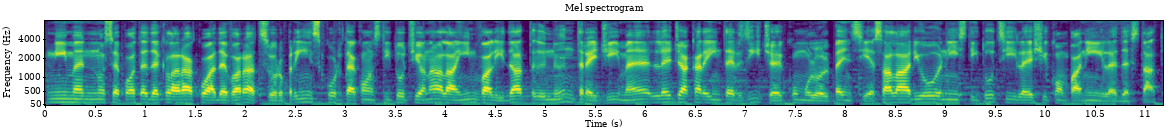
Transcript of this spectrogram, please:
Nimeni nu se poate declara cu adevărat surprins, Curtea Constituțională a invalidat în întregime legea care interzice cumulul pensie-salariu în instituțiile și companiile de stat.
